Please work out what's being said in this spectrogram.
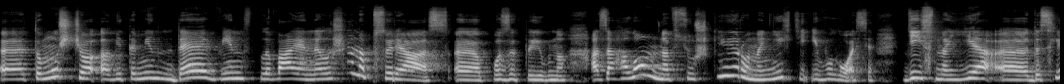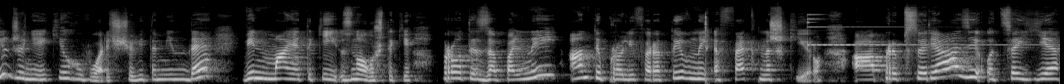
е, тому що е, вітамін Д він впливає не лише на псоріаз позитивно, а загалом на всю шкіру, на нігті і волосся. Дійсно, є дослідження, які говорять, що вітамін Д він має такий знову ж таки протизапальний антипроліферативний ефект на шкіру. А при псоріазі оце є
